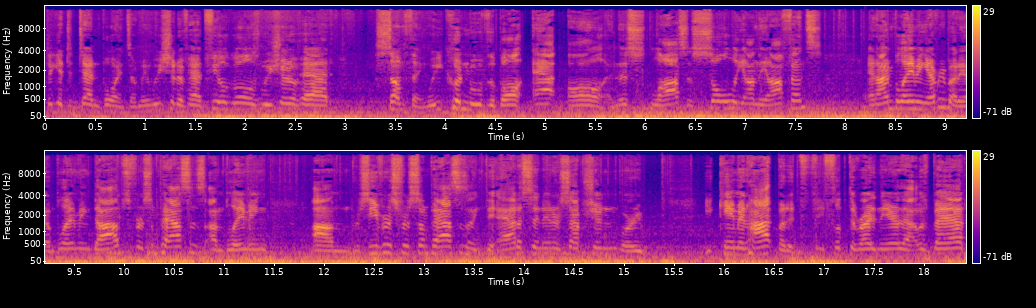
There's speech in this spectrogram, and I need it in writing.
to get to 10 points. I mean, we should have had field goals. We should have had something. We couldn't move the ball at all, and this loss is solely on the offense. And I'm blaming everybody. I'm blaming Dobbs for some passes. I'm blaming um, receivers for some passes, like the Addison interception where he, he came in hot, but it, he flipped it right in the air. That was bad.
